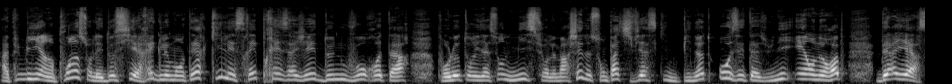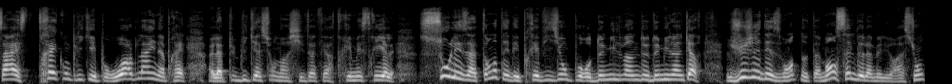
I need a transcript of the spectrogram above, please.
a publié un point sur les dossiers réglementaires qui laisserait présager de nouveaux retards pour l'autorisation de mise sur le marché de son patch Viaskin Peanut aux États-Unis et en Europe. Derrière, ça reste très compliqué pour Worldline après la publication d'un chiffre d'affaires trimestriel sous les attentes et des prévisions pour 2022-2024 jugées décevantes, notamment celle de l'amélioration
